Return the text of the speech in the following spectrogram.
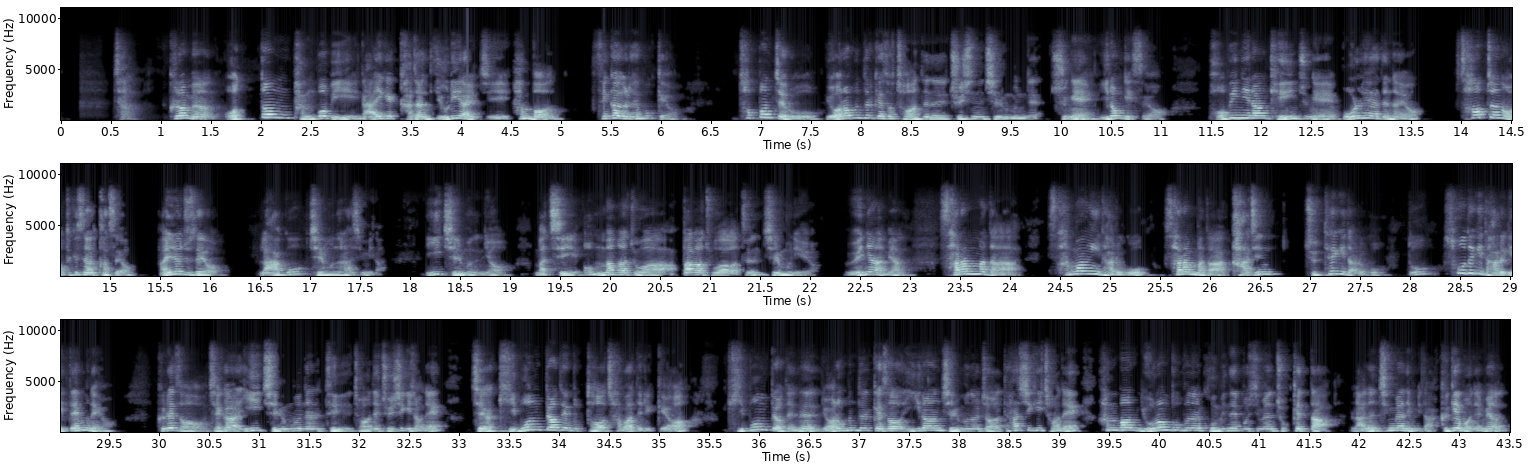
자, 그러면 어떤 방법이 나에게 가장 유리할지 한번 생각을 해볼게요. 첫 번째로 여러분들께서 저한테 주신 질문 중에 이런 게 있어요. 법인이랑 개인 중에 뭘 해야 되나요? 사업자는 어떻게 생각하세요? 알려주세요. 라고 질문을 하십니다. 이 질문은요, 마치 엄마가 좋아, 아빠가 좋아 같은 질문이에요. 왜냐하면 사람마다 상황이 다르고 사람마다 가진 주택이 다르고 또 소득이 다르기 때문에요. 그래서 제가 이 질문을 저한테 주시기 전에 제가 기본 뼈대부터 잡아드릴게요. 기본 뼈대는 여러분들께서 이런 질문을 저한테 하시기 전에 한번 이런 부분을 고민해 보시면 좋겠다라는 측면입니다. 그게 뭐냐면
